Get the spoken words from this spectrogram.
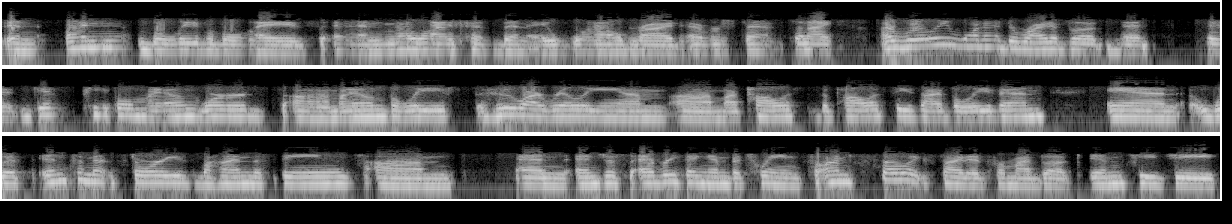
in unbelievable ways, and my life has been a wild ride ever since. And I, I really wanted to write a book that that gives people my own words, uh, my own beliefs, who I really am, uh, my policy, the policies I believe in, and with intimate stories behind the scenes, um, and and just everything in between. So I'm so excited for my book MTG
